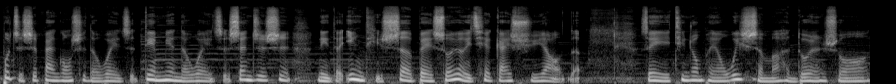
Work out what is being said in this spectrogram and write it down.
不只是办公室的位置、店面的位置，甚至是你的硬体设备，所有一切该需要的。所以，听众朋友，为什么很多人说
